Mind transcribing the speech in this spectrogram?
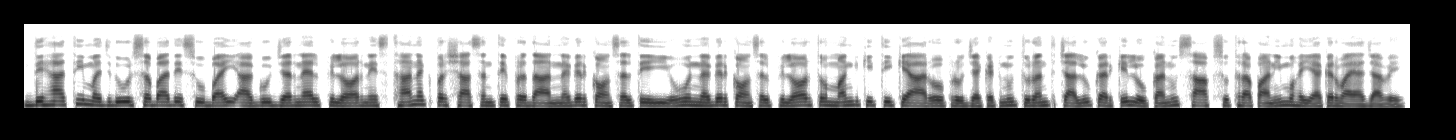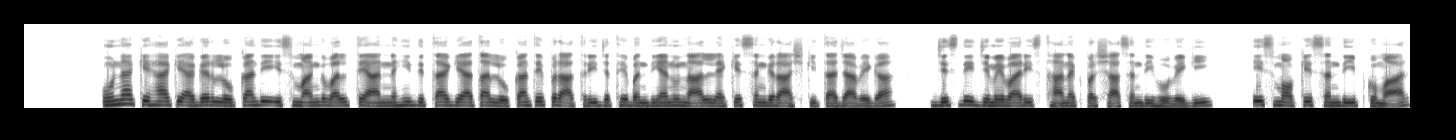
ਦਿਹਾਤੀ ਮਜ਼ਦੂਰ ਸਭਾ ਦੇ ਸੂਬਾਈ ਆਗੂ ਜਰਨੈਲ ਫਿਲੌਰ ਨੇ ਸਥਾਨਕ ਪ੍ਰਸ਼ਾਸਨ ਤੇ ਪ੍ਰਧਾਨ ਨਗਰ ਕੌਂਸਲ ਤੇ ਈਓ ਨਗਰ ਕੌਂਸਲ ਫਿਲੌਰ ਤੋਂ ਮੰਗ ਕੀਤੀ ਕਿ ਆਰਓ ਪ੍ਰੋਜੈਕਟ ਨੂੰ ਤੁਰੰਤ ਚਾਲੂ ਕਰਕੇ ਲੋਕਾਂ ਨੂੰ ਸਾਫ਼ ਸੁਥਰਾ ਪਾਣੀ ਮੁਹੱਈਆ ਕਰਵਾਇਆ ਜਾਵੇ। ਉਨ੍ਹਾਂ ਕਿਹਾ ਕਿ ਅਗਰ ਲੋਕਾਂ ਦੀ ਇਸ ਮੰਗ ਵੱਲ ਧਿਆਨ ਨਹੀਂ ਦਿੱਤਾ ਗਿਆ ਤਾਂ ਲੋਕਾਂ ਤੇ ਭਰਾਤਰੀ ਜਥੇਬੰਦੀਆਂ ਨੂੰ ਨਾਲ ਲੈ ਕੇ ਸੰਘਰਸ਼ ਕੀਤਾ ਜਾਵੇਗਾ, ਜਿਸ ਦੀ ਜ਼ਿੰਮੇਵਾਰੀ ਸਥਾਨਕ ਪ੍ਰਸ਼ਾਸਨ ਦੀ ਹੋਵੇਗੀ। ਇਸ ਮੌਕੇ ਸੰਦੀਪ ਕੁਮਾਰ,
